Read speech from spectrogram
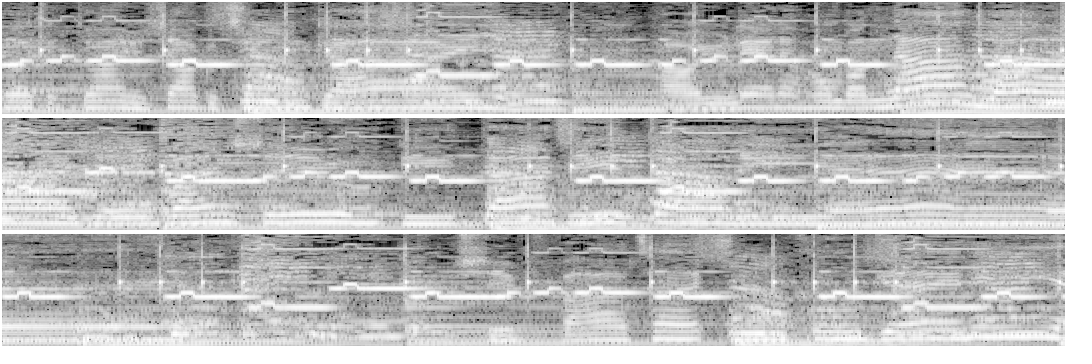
合家团圆笑口常开，好运连连红包拿来，耶！万事如意，大吉大利，耶！恭喜发财，祝福给你，耶！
